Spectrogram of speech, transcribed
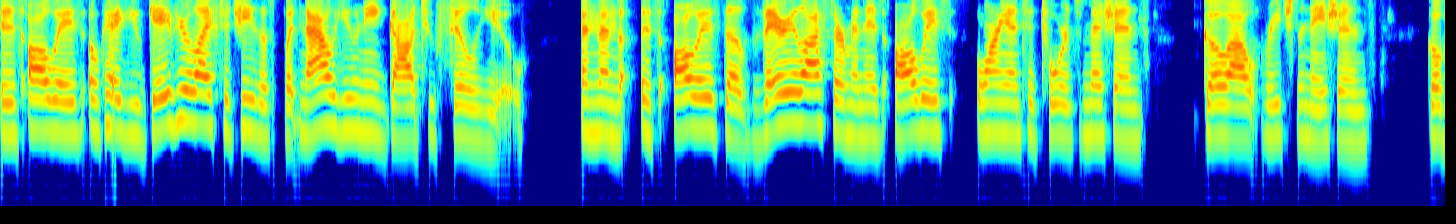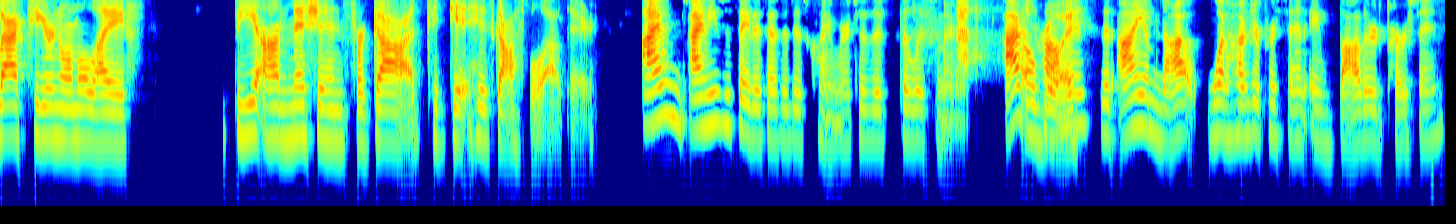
is always okay, you gave your life to Jesus, but now you need God to fill you. And then the, it's always the very last sermon is always oriented towards missions. Go out, reach the nations, go back to your normal life, be on mission for God to get his gospel out there. I'm I need to say this as a disclaimer to the, the listeners. I Oh, boy. promise that I am not 100% a bothered person.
